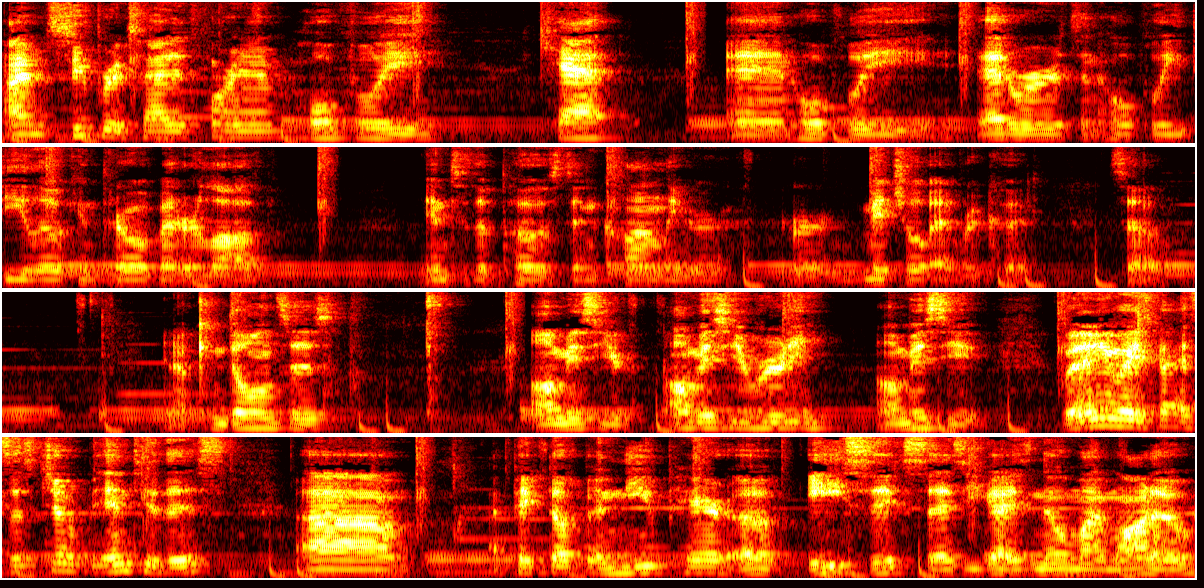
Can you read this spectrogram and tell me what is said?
I'm super excited for him. Hopefully, Cat and hopefully Edwards and hopefully D'Lo can throw a better lob into the post than Conley or, or Mitchell ever could. So, you know, condolences. I'll miss you. I'll miss you, Rudy. I'll miss you. But anyways, guys, let's jump into this. Um, I picked up a new pair of Asics. As you guys know my motto,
